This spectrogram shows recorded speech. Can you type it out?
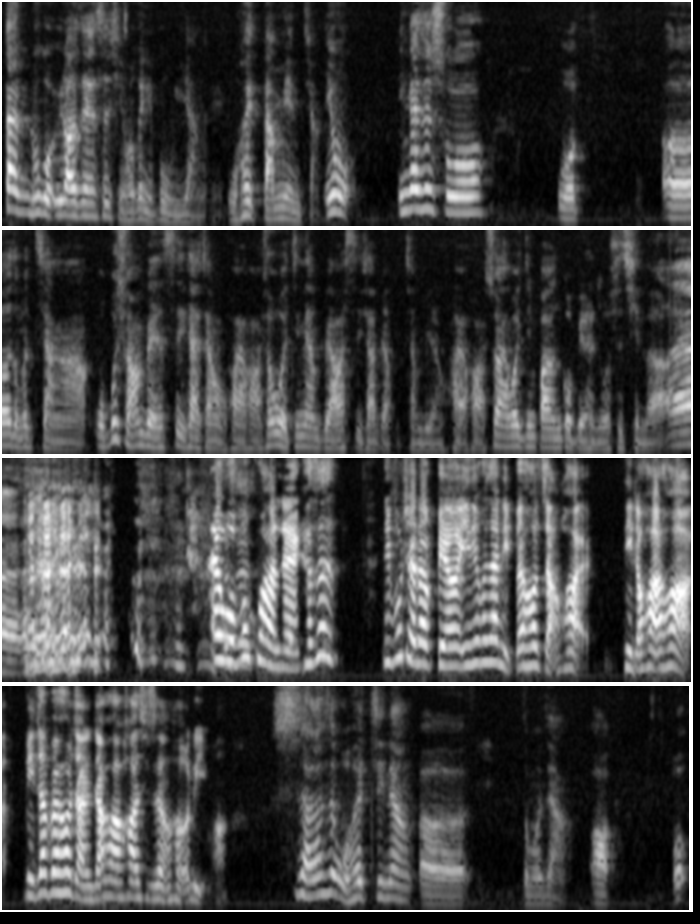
但如果遇到这件事情，我跟你不一样哎，我会当面讲，因为我应该是说，我呃怎么讲啊？我不喜欢别人私底下讲我坏话，所以我尽量不要私底下讲讲别人坏话。虽然我已经抱怨过别人很多事情了，哎，哎、欸，我不管嘞。可是你不觉得别人一定会在你背后讲坏你的坏话？你在背后讲人家坏话，其实很合理吗？是啊，但是我会尽量呃，怎么讲哦？我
